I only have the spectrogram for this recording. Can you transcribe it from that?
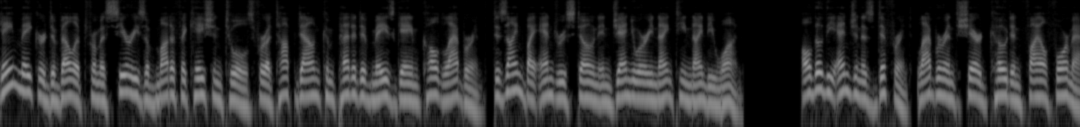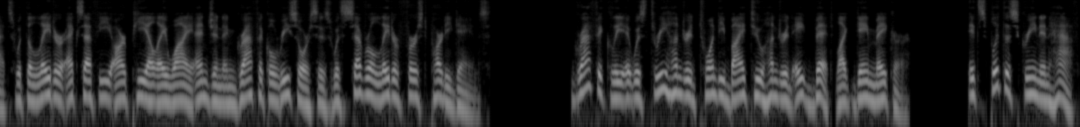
GameMaker developed from a series of modification tools for a top-down competitive maze game called Labyrinth, designed by Andrew Stone in January 1991. Although the engine is different, Labyrinth shared code and file formats with the later XFERPLAY engine and graphical resources with several later first-party games. Graphically it was 320 by 208-bit like Game Maker. It split the screen in half,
